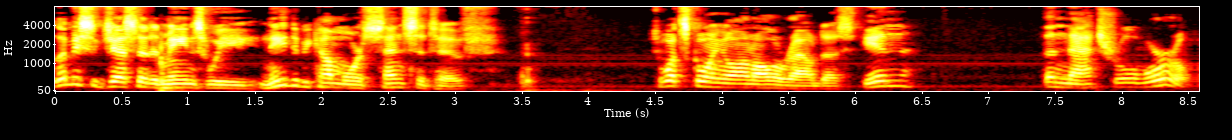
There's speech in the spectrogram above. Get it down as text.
let me suggest that it means we need to become more sensitive to what's going on all around us in the natural world.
